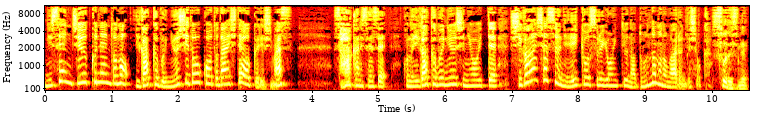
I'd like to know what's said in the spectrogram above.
2019年度の医学部入試動向と題してお送りします。さあ、カニ先生、この医学部入試において志願者数に影響する要因っていうのはどんなものがあるんでしょうか？そうですね。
